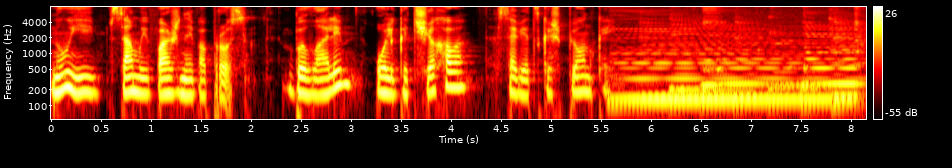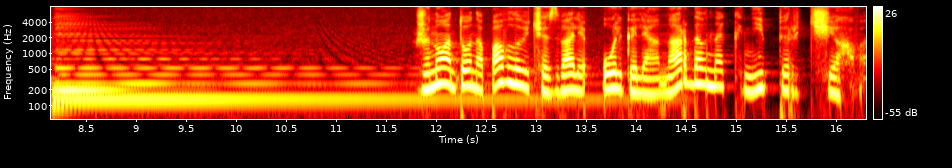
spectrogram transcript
Ну и самый важный вопрос. Была ли Ольга Чехова советской шпионкой? Жену Антона Павловича звали Ольга Леонардовна Книпер-Чехова.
